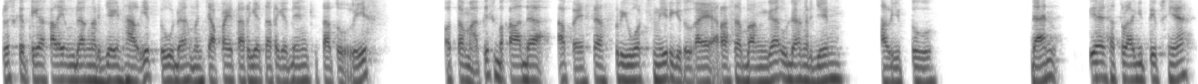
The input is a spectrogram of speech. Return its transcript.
Terus ketika kalian udah ngerjain hal itu, udah mencapai target-target yang kita tulis, otomatis bakal ada apa ya self reward sendiri gitu, kayak rasa bangga udah ngerjain hal itu. Dan ya satu lagi tipsnya,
